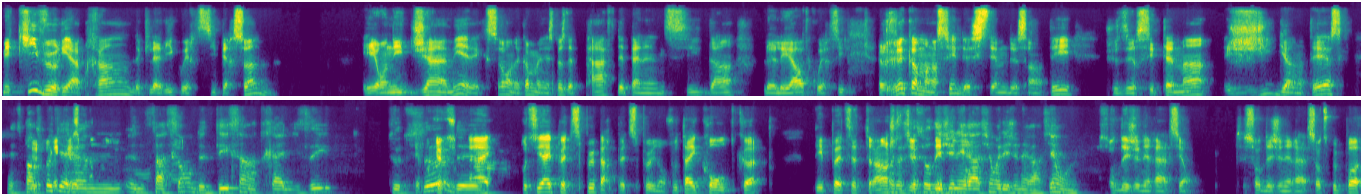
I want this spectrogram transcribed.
Mais qui veut réapprendre le clavier QWERTY? Personne. Et on n'est jamais avec ça. On a comme une espèce de path dependency dans le layout QWERTY. Recommencer le système de santé, je veux dire, c'est tellement gigantesque. Mais tu ne penses pas qu'il y aurait une, façon de décentraliser tout ça? Faut que tu ailles petit peu par petit peu. Donc, il faut que tu ailles cold cut, des petites tranches. Sur des générations et des générations. Hein. Sur des générations. C'est sur des générations. Tu peux pas.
